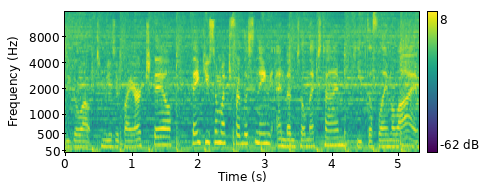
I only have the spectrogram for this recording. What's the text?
we go out to Music by Archdale. Thank you so much for listening, and until next time, keep the flame alive.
